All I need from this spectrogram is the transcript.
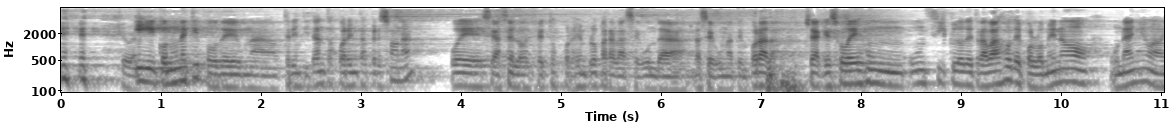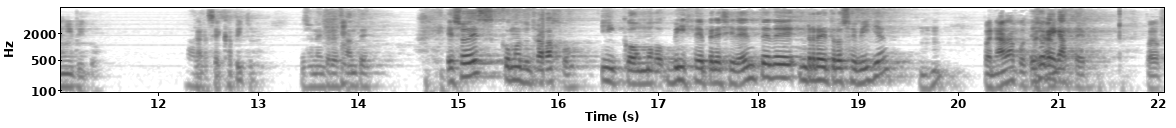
y con un equipo de unas treinta y tantas, cuarenta personas, pues se hacen los efectos, por ejemplo, para la segunda, la segunda temporada. O sea que eso es un, ciclo de trabajo de por lo menos un año, año y pico, para seis capítulos. Es una interesante. Eso es como tu trabajo. Y como vicepresidente de Retro Sevilla. Pues nada, pues. ¿Eso qué hay que hacer? Pues.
